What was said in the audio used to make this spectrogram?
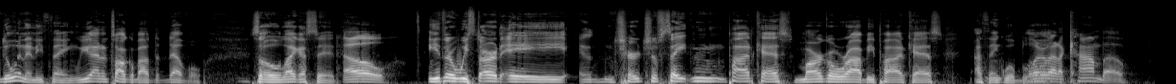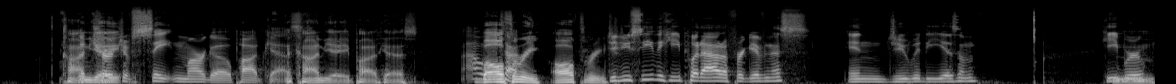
doing anything. We got to talk about the devil. So, like I said, oh, either we start a Church of Satan podcast, Margot Robbie podcast. I think we'll blow. what up. about a combo? Kanye, the Church of Satan Margot a podcast. Kanye podcast. Oh, all okay. three, all three. Did you see that he put out a forgiveness in Judaism? Hebrew. Mm.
